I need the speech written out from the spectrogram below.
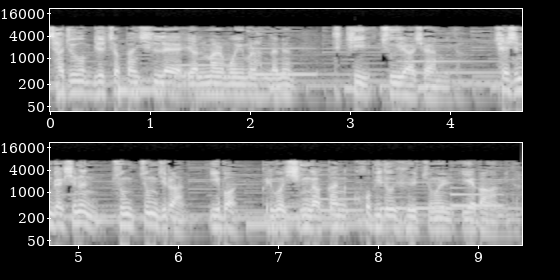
자주 밀접한 실내 연말 모임을 한다면 특히 주의하셔야 합니다. 최신 백신은 중증 질환, 입원, 그리고 심각한 코비드 후유증을 예방합니다.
